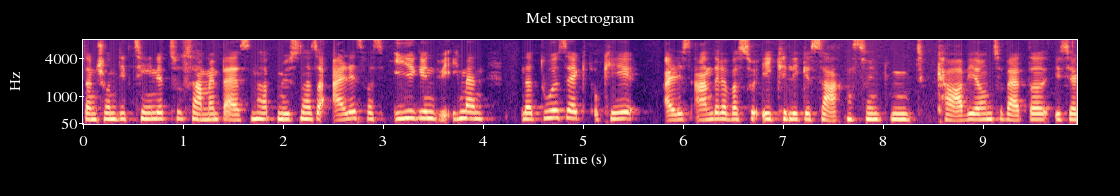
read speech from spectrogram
dann schon die Zähne zusammenbeißen habe müssen. Also alles, was irgendwie, ich meine, Natursekt, okay, alles andere, was so ekelige Sachen sind mit Kaviar und so weiter, ist ja,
